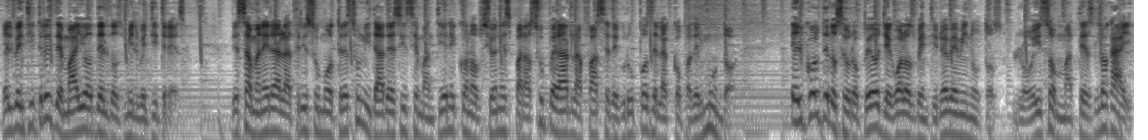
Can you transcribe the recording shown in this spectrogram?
el 23 de mayo del 2023. De esa manera, la Tri sumó tres unidades y se mantiene con opciones para superar la fase de grupos de la Copa del Mundo. El gol de los europeos llegó a los 29 minutos, lo hizo Mates Logay.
